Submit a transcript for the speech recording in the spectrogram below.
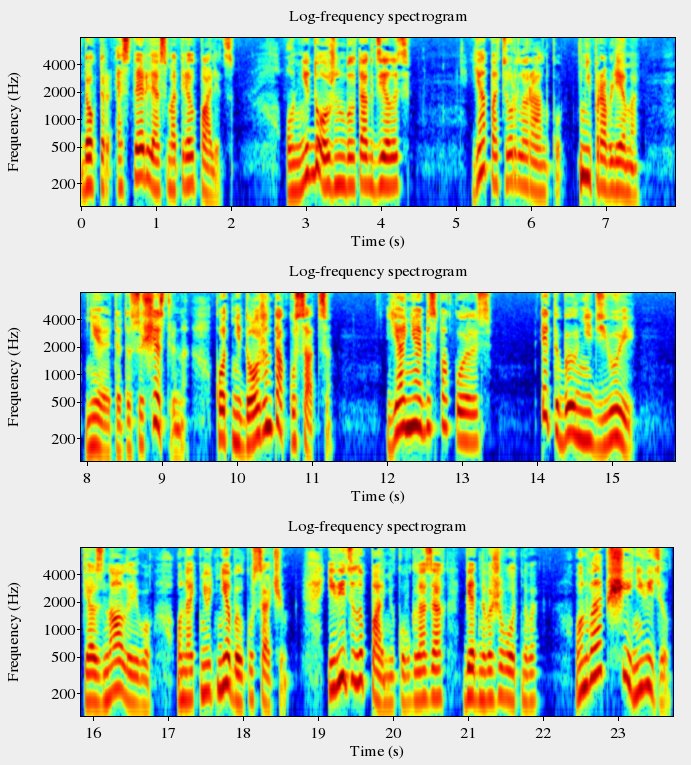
Доктор Эстерли осмотрел палец. Он не должен был так делать. Я потерла ранку. Не проблема. Нет, это существенно. Кот не должен так кусаться. Я не обеспокоилась. Это был не Дьюи. Я знала его, он отнюдь не был кусачим, и видела панику в глазах бедного животного. Он вообще не видел,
